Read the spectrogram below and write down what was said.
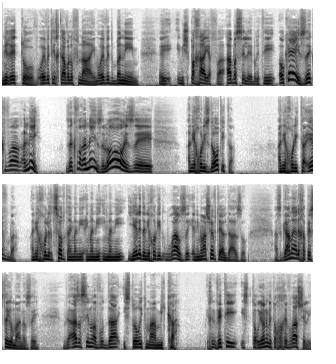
נראית טוב, אוהבת לרכב על אופניים, אוהבת בנים, אה, משפחה יפה, אבא סלבריטי, אוקיי, זה כבר אני. זה כבר אני, זה לא איזה... אני יכול להזדהות איתה. אני יכול להתאהב בה. אני יכול לרצות אותה. אם אני, אם אני, אם אני ילד, אני יכול להגיד, וואו, זה, אני ממש אוהב את הילדה הזו. אז גם היה לחפש את היומן הזה, ואז עשינו עבודה היסטורית מעמיקה. הבאתי היסטוריונים לתוך החברה שלי,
